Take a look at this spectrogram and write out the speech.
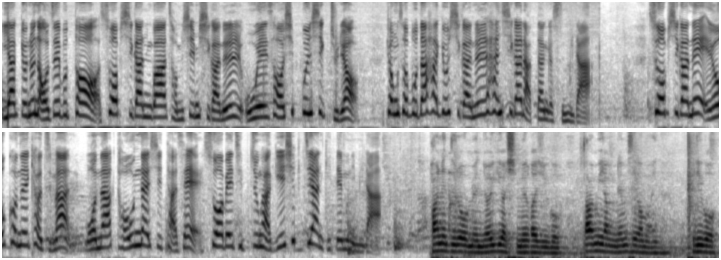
이 학교는 어제부터 수업 시간과 점심 시간을 5에서 10분씩 줄여 평소보다 학교 시간을 1시간 앞당겼습니다. 수업 시간에 에어컨을 켜지만 워낙 더운 날씨 탓에 수업에 집중하기 쉽지 않기 때문입니다. 반에 들어오면 열기가 심해가지고 땀이랑 냄새가 많이 나요. 그리고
